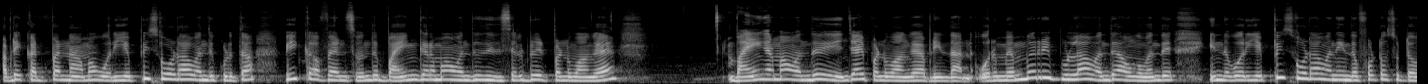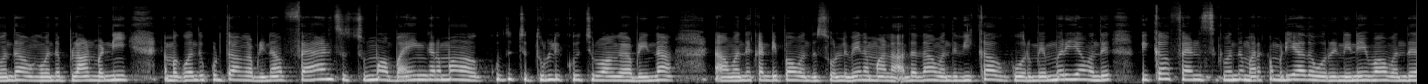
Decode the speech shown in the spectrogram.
அப்படியே கட் பண்ணாமல் ஒரு எபிசோடாக வந்து கொடுத்தா வீக் ஆஃப் ஃபேன்ஸ் வந்து பயங்கரமாக வந்து செலிப்ரேட் பண்ணுவாங்க. பயங்கரமாக வந்து என்ஜாய் பண்ணுவாங்க அப்படின்னு தான். ஒரு மெமரி ஃபுல்லாக வந்து அவங்க வந்து இந்த ஒரு எபிசோடாக வந்து இந்த ஃபோட்டோ ஷூட்டை வந்து அவங்க வந்து பிளான் பண்ணி நமக்கு வந்து கொடுத்தாங்க அப்படின்னா ஃபேன்ஸ் சும்மா பயங்கரமாக குதிச்சு துள்ளி குதிச்சிருவாங்க அப்படின்னு தான் நான் வந்து கண்டிப்பாக வந்து சொல்லுவேன். நம்ம அதை தான் வந்து விகாவுக்கு ஒரு மெமரியாக வந்து விகா ஃபேன்ஸுக்கு வந்து மறக்க முடியாத ஒரு நினைவாக வந்து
